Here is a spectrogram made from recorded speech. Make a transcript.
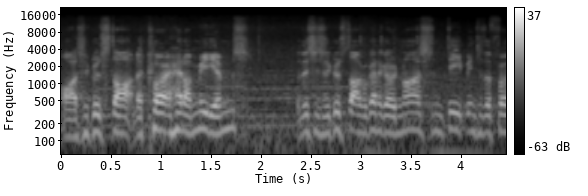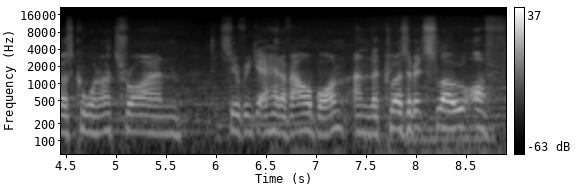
Oh, it's a good start. The Leclerc ahead on mediums. But this is a good start. We're going to go nice and deep into the first corner. Try and see if we can get ahead of Albon. And the Leclerc's a bit slow off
